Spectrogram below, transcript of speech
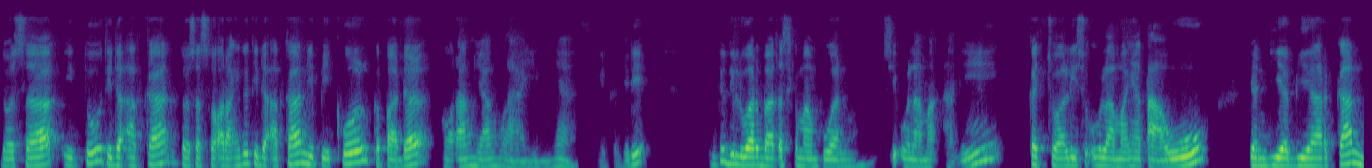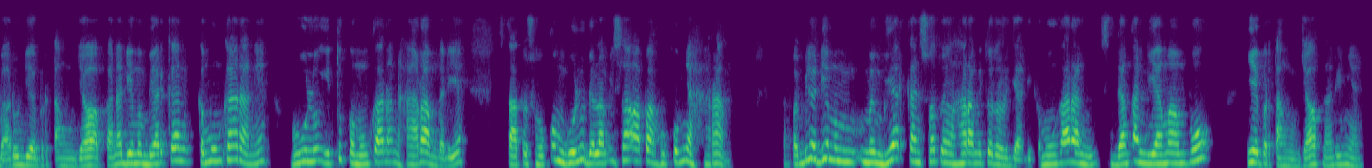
dosa itu tidak akan dosa seorang itu tidak akan dipikul kepada orang yang lainnya gitu. Jadi itu di luar batas kemampuan si ulama tadi kecuali si ulamanya tahu dan dia biarkan baru dia bertanggung jawab karena dia membiarkan kemungkaran ya. Gulu itu kemungkaran haram tadi ya. Status hukum gulu dalam Islam apa? Hukumnya haram. Apabila dia membiarkan sesuatu yang haram itu terjadi, kemungkaran sedangkan dia mampu, dia bertanggung jawab nantinya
